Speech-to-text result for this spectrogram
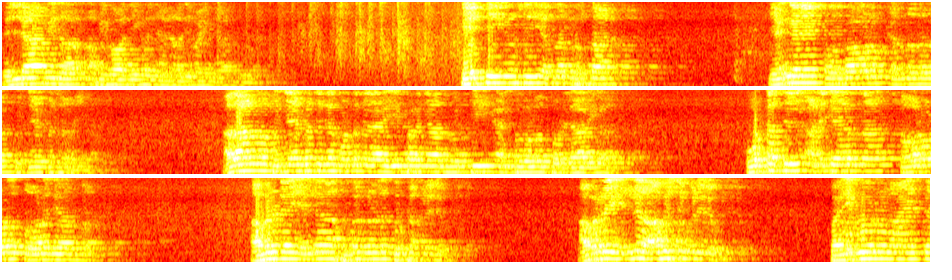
എല്ലാവിധ അഭിവാദ്യങ്ങളും ഞാൻ ആദ്യമായി നേർക്കുന്നു. കെ ടി യു സി എന്ന പ്രസ്ഥാനം എങ്ങനെ കൊണ്ടുപോകണം എന്നത് കുഞ്ഞേപ്പച്ച അറിയാം അതാണല്ലോ കുഞ്ഞേപ്പത്തിന്റെ കൂട്ടത്തിൽ ഈ പറഞ്ഞ നൂറ്റി അൻപതോളം തൊഴിലാളികൾ കൂട്ടത്തിൽ അണിചേർന്ന് തോളോട് തോൾ ചേർന്ന് അവരുടെ എല്ലാ സുഖങ്ങളിലും ദുഃഖങ്ങളിലും അവരുടെ എല്ലാ ആവശ്യങ്ങളിലും പരിപൂർണമായിട്ട്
